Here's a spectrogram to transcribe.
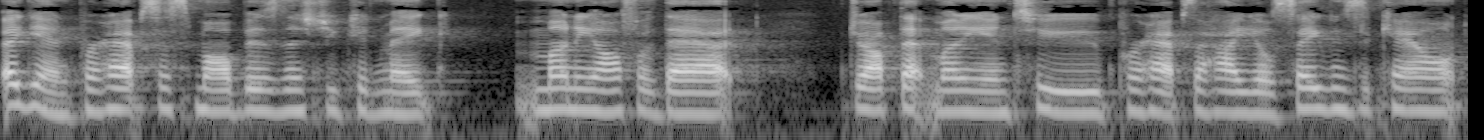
again, perhaps a small business you could make money off of that, drop that money into perhaps a high yield savings account,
